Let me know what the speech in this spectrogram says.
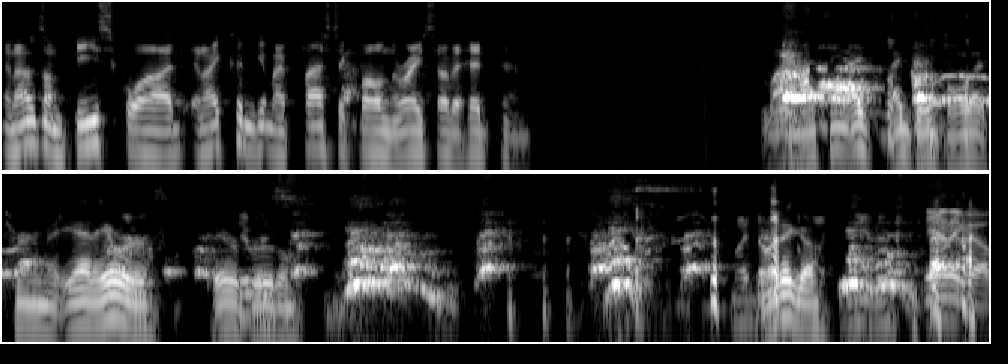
and i was on b squad and i couldn't get my plastic ball on the right side of a head pin I, Wow. think I, I did bowl that tournament. Yeah, they were they were It was- brutal. my There they go. Yeah, they go.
